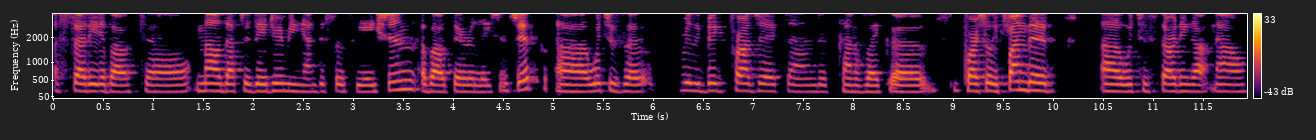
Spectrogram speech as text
a study about uh, maladaptive daydreaming and dissociation, about their relationship, uh, which is a really big project, and it's kind of like uh, partially funded. uh, which is starting out now.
